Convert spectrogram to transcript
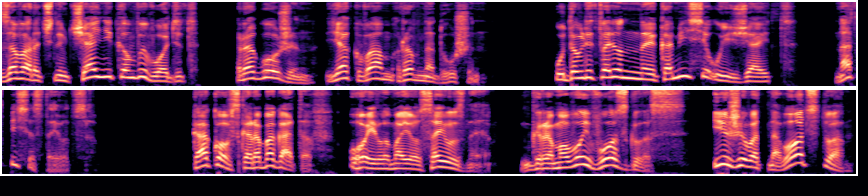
заварочным чайником, выводит «Рогожин, я к вам равнодушен». Удовлетворенная комиссия уезжает. Надпись остается. Каков Скоробогатов, ойло мое союзное, громовой возглас и животноводство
